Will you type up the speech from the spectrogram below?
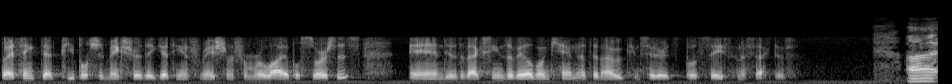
But I think that people should make sure they get the information from reliable sources. And if the vaccine's available in Canada, then I would consider it both safe and effective. Uh,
